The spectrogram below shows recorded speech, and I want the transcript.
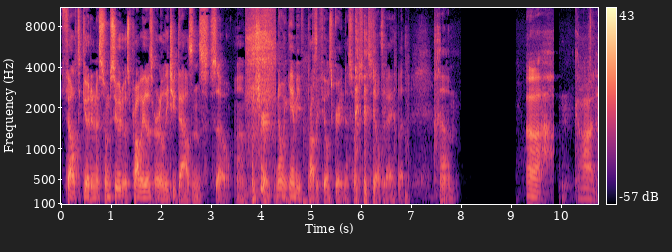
felt good in a swimsuit, it was probably those early 2000s. So um, I'm sure knowing him, he probably feels great in a swimsuit still today. But um, oh God.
